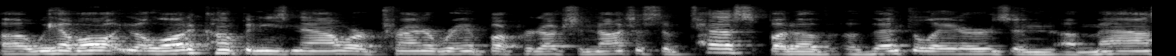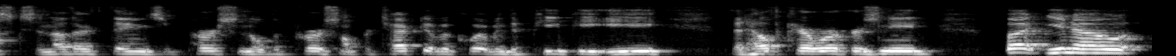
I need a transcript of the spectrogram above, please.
Uh, we have all, a lot of companies now are trying to ramp up production, not just of tests, but of, of ventilators and uh, masks and other things, personal, the personal protective equipment, the PPE that healthcare workers need. But you know,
